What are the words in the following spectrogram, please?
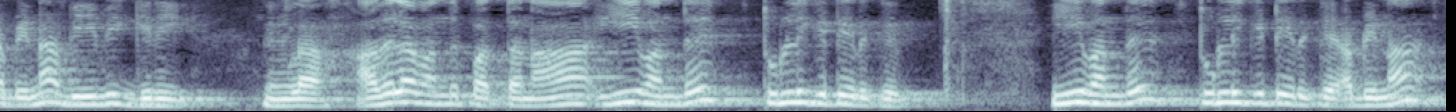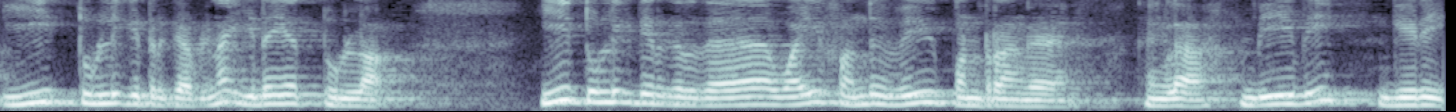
அப்படின்னா விவி கிரி. ஓகேங்களா அதில் வந்து பார்த்தோன்னா ஈ வந்து துள்ளிக்கிட்டு இருக்குது ஈ வந்து துள்ளிக்கிட்டு இருக்குது அப்படின்னா ஈ துள்ளிக்கிட்டு இருக்குது அப்படின்னா இதயத்துள்ளா ஈ துள்ளிக்கிட்டு இருக்கிறத ஒய்ஃப் வந்து வீவ் பண்ணுறாங்க ஓகேங்களா? பிவி கிரி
